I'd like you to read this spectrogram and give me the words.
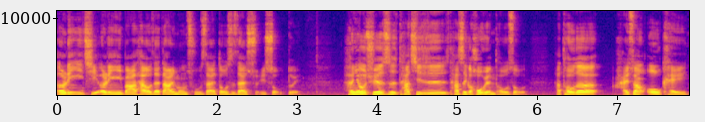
二零一七、二零一八，他有在大联盟出赛，都是在水手队。很有趣的是，他其实他是一个后援投手，他投的还算 OK。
